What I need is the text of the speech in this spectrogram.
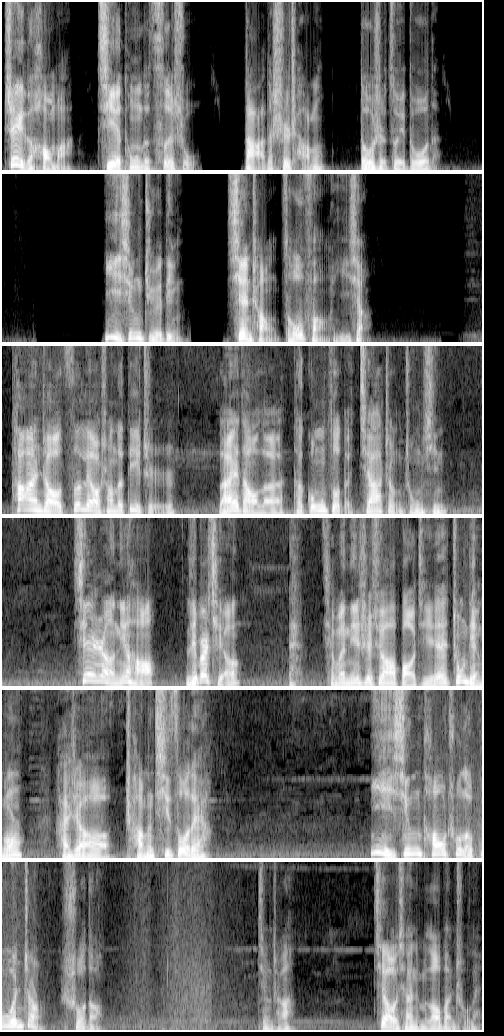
这个号码接通的次数、打的时长都是最多的。易兴决定现场走访一下。他按照资料上的地址，来到了他工作的家政中心。先生您好，里边请。哎，请问您是需要保洁、钟点工，还是要长期做的呀？易兴掏出了顾问证，说道：“警察，叫一下你们老板出来，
